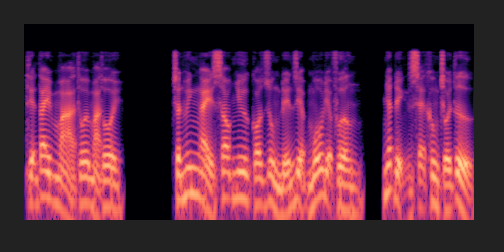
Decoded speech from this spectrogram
Thiện tay mà thôi mà thôi. Trần huynh ngày sau như có dùng đến diệp mỗ địa phương, nhất định sẽ không chối tử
